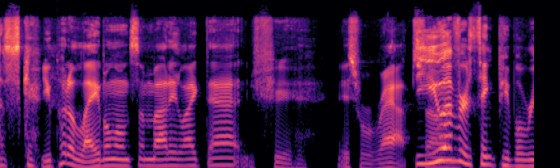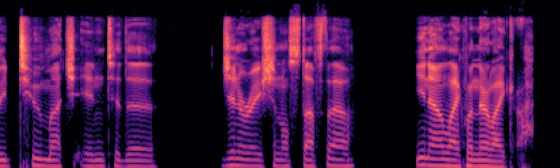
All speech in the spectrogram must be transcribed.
That's scary. You put a label on somebody like that, it's wrapped. Do you ever think people read too much into the generational stuff though? You know, like when they're like, oh,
